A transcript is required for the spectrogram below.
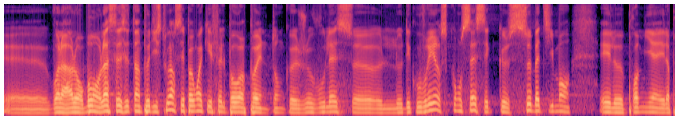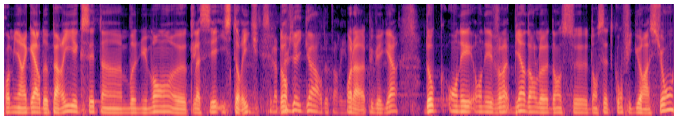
euh, voilà, alors bon, là c'est- un peu d'histoire, c'est pas moi qui ai fait le PowerPoint, donc euh, je vous laisse euh, le découvrir. Ce qu'on sait, c'est que ce bâtiment est, le premier, est la première gare de Paris et que c'est un monument euh, classé historique. C'est la donc- plus vieille gare de Paris. Voilà, la plus vieille gare. Donc on est, on est vra- bien dans, le, dans, ce, dans cette configuration.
